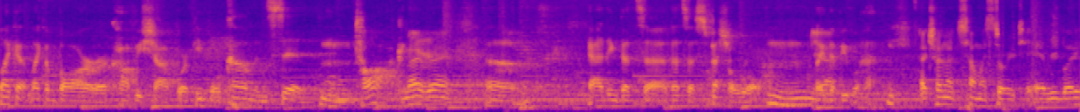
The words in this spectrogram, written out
like a like a bar or a coffee shop where people come and sit mm. and mm-hmm. talk. Right, and, right. Um, yeah, I think that's a, that's a special role mm-hmm, like yeah. that people have. I try not to tell my story to everybody,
